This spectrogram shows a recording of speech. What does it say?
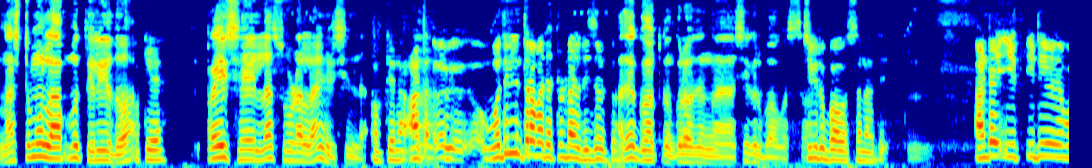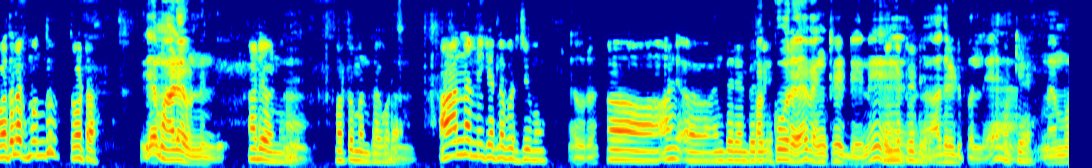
నష్టము లాభము తెలియదు. ఓకే. ట్రై చేయాలా చూడాలా ఇడిచిండ. ఓకేనా? వదిలిన తర్వాత ఎట్లుండదు రిజల్ట్ అదే గోతు గ్రోత్ సిగురు బాగా వస్తుంది. చిగురు బాగా వస్తున్నది అంటే ఇ- ఇది వదలక ముందు తోట? ఏం ఆడే ఉండింది. ఆడే ఉన్నది ఉమ్. మొత్తం అంతా కూడా. ఆ అన్న మీకు ఎట్లా పరిచయం? ఎవరు? పక్కూరే వెంకటరెడ్డి అని వెంకటరెడ్డి. ఆదిరెడ్డిపల్లి. మేము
